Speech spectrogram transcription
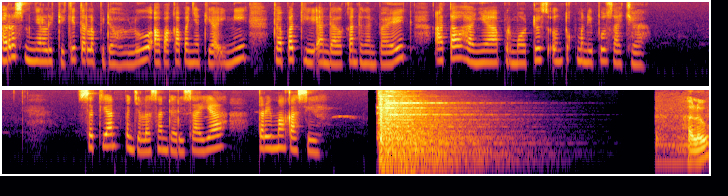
harus menyelidiki terlebih dahulu apakah penyedia ini dapat diandalkan dengan baik atau hanya bermodus untuk menipu saja. Sekian penjelasan dari saya. Terima kasih. Halo,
